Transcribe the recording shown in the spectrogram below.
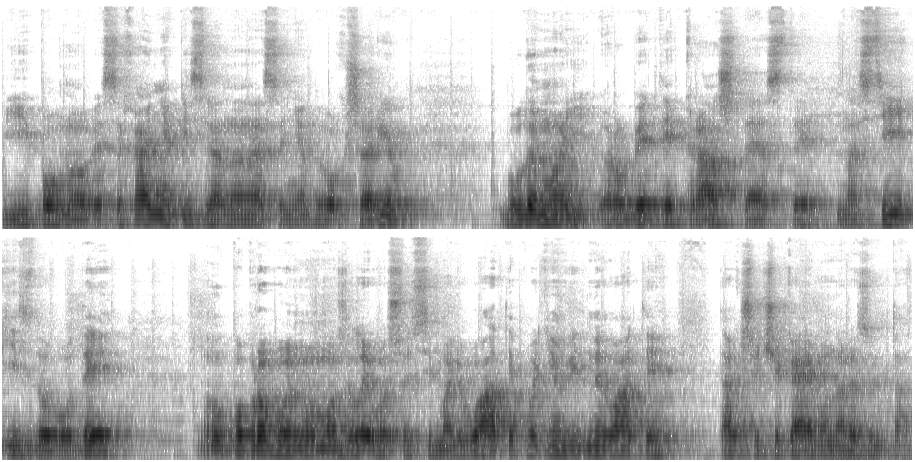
її повного висихання, після нанесення двох шарів, будемо робити краш-тести на стійкість до води. Ну, попробуємо, можливо, щось і малювати, потім відмивати. Так що чекаємо на результат.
